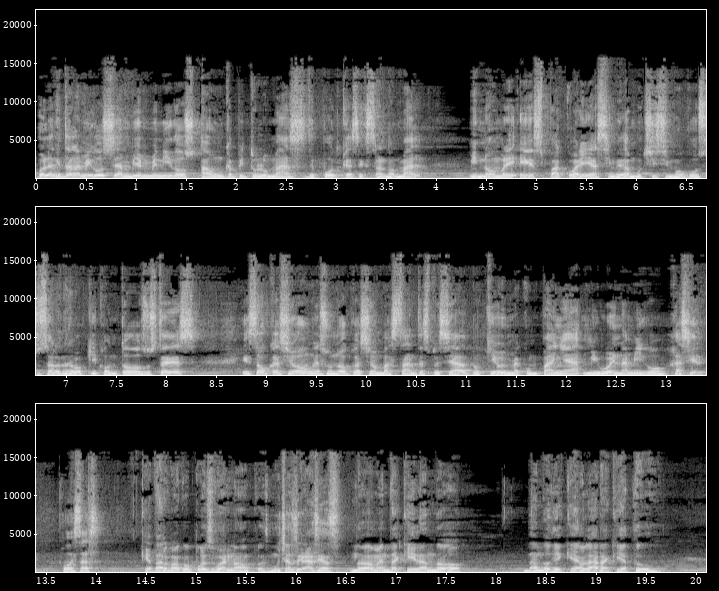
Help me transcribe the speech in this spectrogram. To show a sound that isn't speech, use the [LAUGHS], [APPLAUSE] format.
Hola, ¿qué tal amigos? Sean bienvenidos a un capítulo más de Podcast Extra Normal. Mi nombre es Paco Arias y me da muchísimo gusto estar de nuevo aquí con todos ustedes. Esta ocasión es una ocasión bastante especial porque hoy me acompaña mi buen amigo Jaciel. ¿Cómo estás? ¿Qué tal, Paco? Pues bueno, pues muchas gracias. Nuevamente aquí dando, dando de qué hablar aquí a tu,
